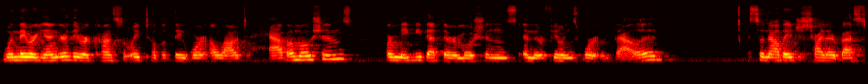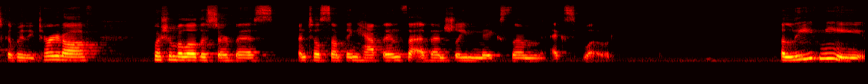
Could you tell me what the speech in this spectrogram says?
When they were younger, they were constantly told that they weren't allowed to have emotions, or maybe that their emotions and their feelings weren't valid. So now they just try their best to completely turn it off, push them below the surface until something happens that eventually makes them explode. Believe me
